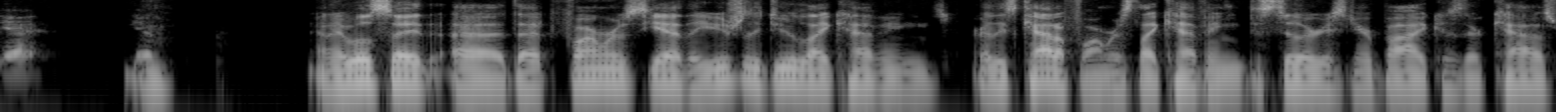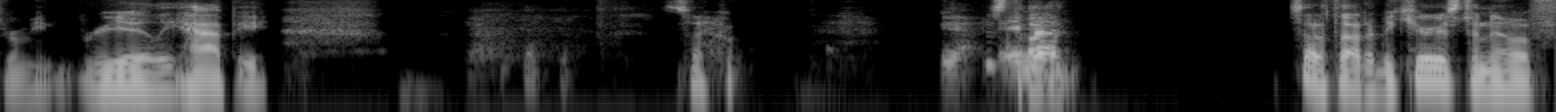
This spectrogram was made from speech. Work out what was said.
Yeah. Yeah. And I will say uh, that farmers, yeah, they usually do like having, or at least cattle farmers like having distilleries nearby because their cows remain really happy. So, yeah, amen. Thought, so I thought I'd be curious to know if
